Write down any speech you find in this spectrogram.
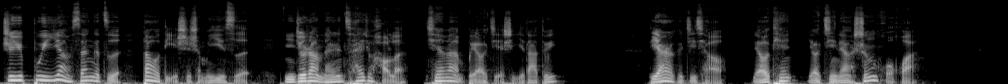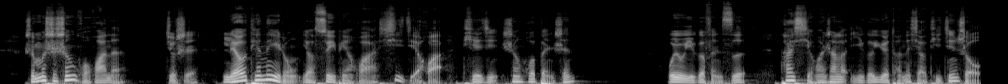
至于“不一样”三个字到底是什么意思，你就让男人猜就好了，千万不要解释一大堆。第二个技巧，聊天要尽量生活化。什么是生活化呢？就是聊天内容要碎片化、细节化，贴近生活本身。我有一个粉丝，他喜欢上了一个乐团的小提琴手。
